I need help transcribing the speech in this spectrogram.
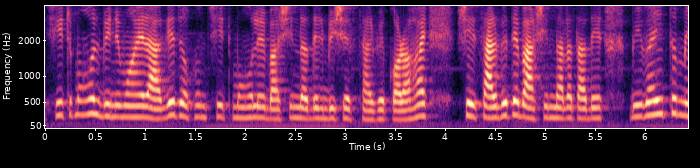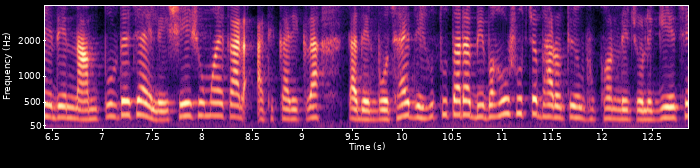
ছিটমহল বিনিময়ের আগে যখন ছিটমহলের বাসিন্দাদের বিশেষ সার্ভে করা হয়, সেই সার্ভেতে বাসিন্দারা তাদের বিবাহিত মেয়েদের নাম তুলতে চাইলে সেই সময়কার আধিকারিকরা তাদের বোঝায়, যেহেতু তারা বিবাহসূত্রে ভারতীয় ভূখণ্ডে চলে গিয়েছে,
